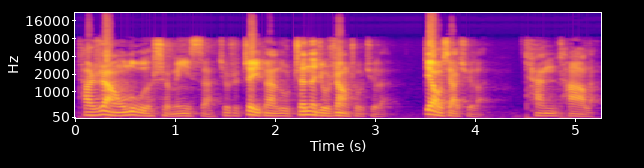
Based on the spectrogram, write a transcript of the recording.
它让路了，什么意思啊？就是这一段路真的就让出去了。掉下去了，坍塌了。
